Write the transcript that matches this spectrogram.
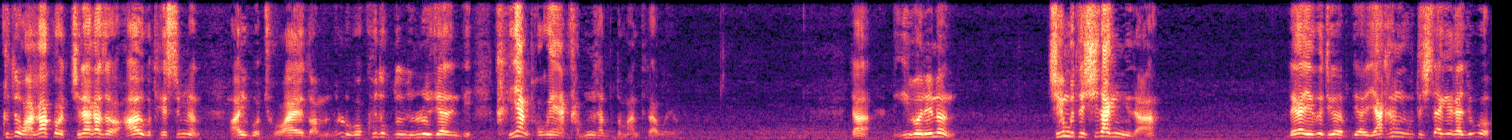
그도 와갖고 지나가서 아이고 됐으면 아이고 좋아요도 한번 누르고 구독도 눌러줘야 되는데 그냥 보고 그냥 가는 사람도 많더라고요. 자 이번에는 지금부터 시작입니다. 내가 이거 지금 약하는 것부터 시작해가지고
